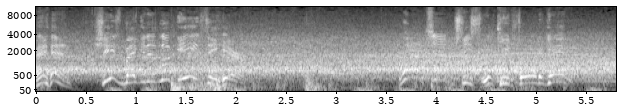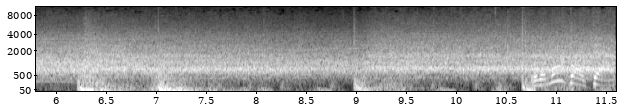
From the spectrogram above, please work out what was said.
Man, she's making it look easy here. Watch it. She's looking for it again. A move like that,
